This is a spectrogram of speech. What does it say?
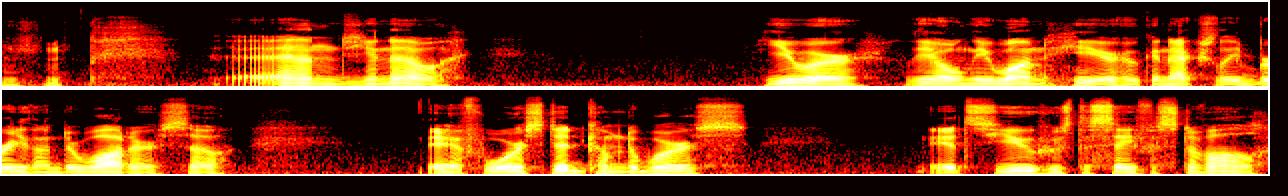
and, you know, you are the only one here who can actually breathe underwater, so if worse did come to worse, it's you who's the safest of all.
